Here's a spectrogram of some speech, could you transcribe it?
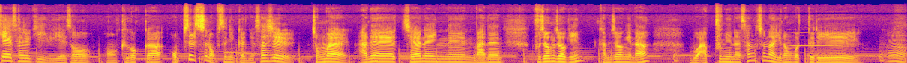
살기 위해서 어 그것과 없앨 수는 없으니까요. 사실 정말 안에 제 안에 있는 많은 부정적인 감정이나 뭐 아픔이나 상처나 이런 것들이 음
